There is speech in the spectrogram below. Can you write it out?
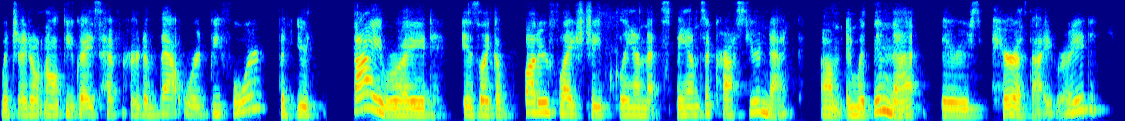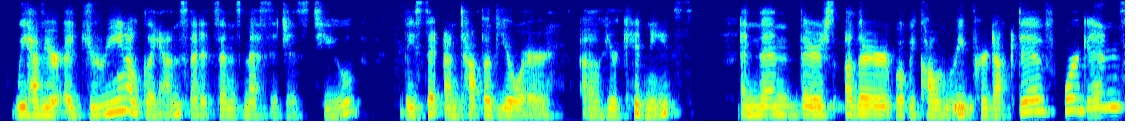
which I don't know if you guys have heard of that word before, but your thyroid is like a butterfly shaped gland that spans across your neck. Um, and within that, there's parathyroid. We have your adrenal glands that it sends messages to. They sit on top of your of your kidneys. And then there's other what we call reproductive organs.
